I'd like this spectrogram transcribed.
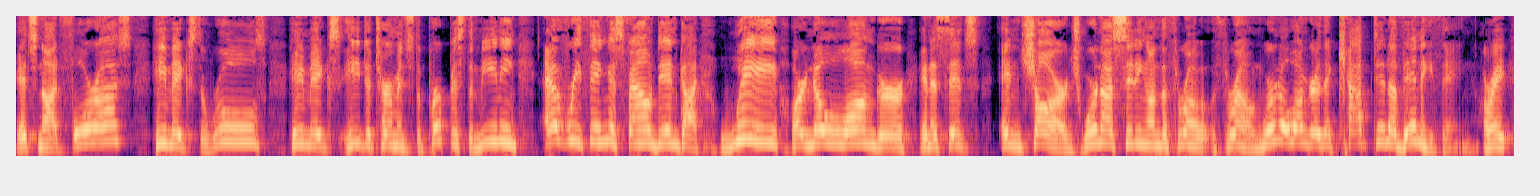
It's not for us. He makes the rules. He makes, He determines the purpose, the meaning. Everything is found in God. We are no longer, in a sense, in charge. We're not sitting on the thro- throne. We're no longer the captain of anything. All right.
